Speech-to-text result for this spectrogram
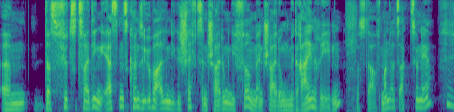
Ähm, das führt zu zwei Dingen. Erstens können sie überall in die Geschäftsentscheidungen, in die Firmenentscheidungen mit reinreden. Das darf man als Aktionär. Hm.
